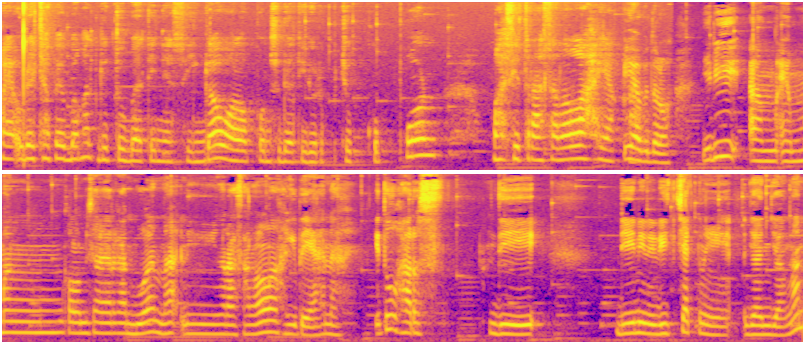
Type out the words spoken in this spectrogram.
kayak udah capek banget gitu batinnya sehingga walaupun sudah tidur cukup pun masih terasa lelah ya kak Iya betul. Jadi em, emang kalau misalnya rekan buana nih ngerasa lelah gitu ya, nah itu harus di di ini nih dicek nih. Jangan-jangan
